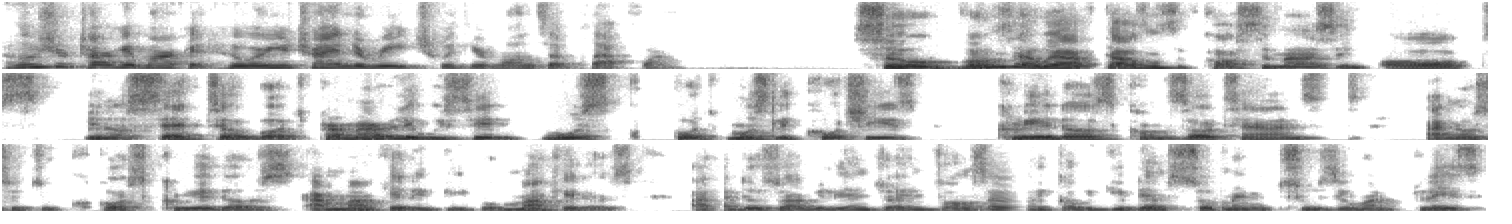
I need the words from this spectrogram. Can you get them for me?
who's your target market? Who are you trying to reach with your Vonza platform? So Vonza, we have thousands of customers in all you know sector, but primarily we see most coach, mostly coaches, creators, consultants, and also to course creators and marketing people, marketers are those who are really enjoying Vonza because we give them so many tools in one place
